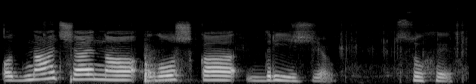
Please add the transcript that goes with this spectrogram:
Одна чайна ложка дріжджів сухих.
